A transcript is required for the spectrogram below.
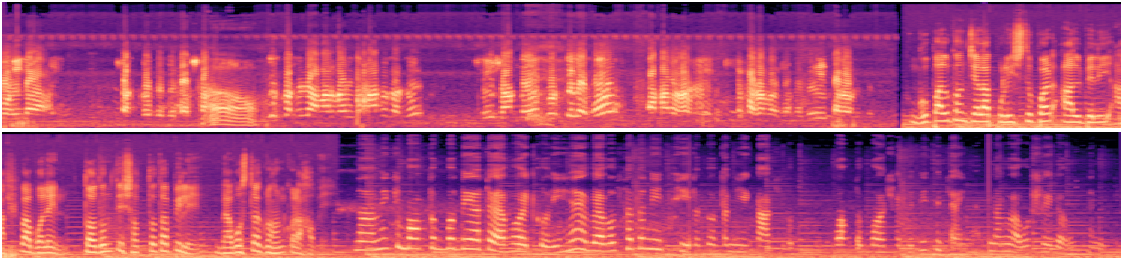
মহিলা আমার বাড়িতে মাদক আছে সেই সন্দেহ ঘুরতে গেছে আমার টাকা পয়সা নেবে এই কারণে গোপালগঞ্জ জেলা পুলিশ সুপার আলবেলি আফিফা বলেন তদন্তে সত্যতা পেলে ব্যবস্থা গ্রহণ করা হবে। না আমি একটু বক্তব্য দেওয়াটা অ্যাভয়েড করি। হ্যাঁ ব্যবস্থা তো নিচ্ছি এটা তো ওটা নিয়ে কাজ করছি। বক্তব্য আসলে দিতে চাই না আমি অবশ্যই ব্যবস্থা নিচ্ছি।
